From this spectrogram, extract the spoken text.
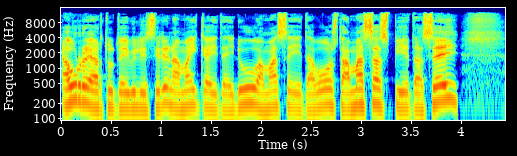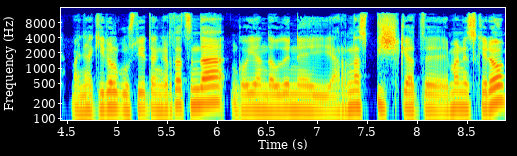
Aurre hartute ibili ziren amaika eta iru, amasei eta bost, amazazpi eta zei, baina kirol guztietan gertatzen da, goian daudenei arnaz pixkat eh, emanezkero,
